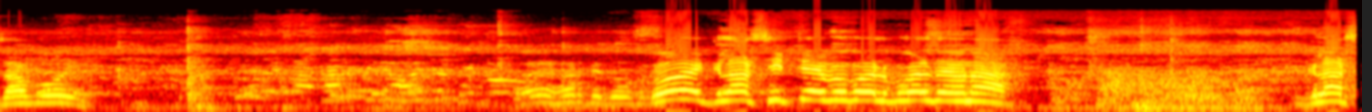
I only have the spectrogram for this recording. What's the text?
যাবই। ওই গ্লাস সিটে বগল বগল যাও না। গ্লাস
